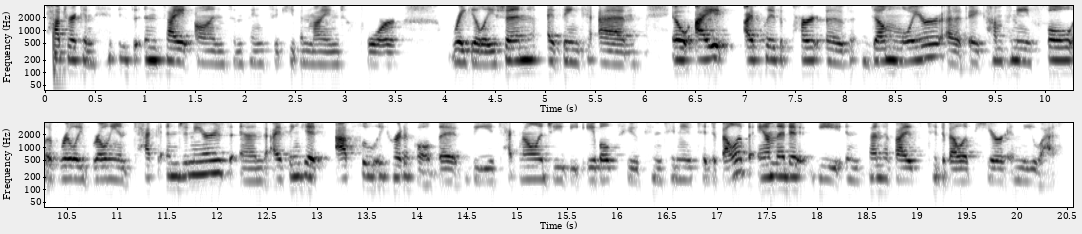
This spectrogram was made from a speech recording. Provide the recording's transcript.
Patrick and his insight on some things to keep in mind for regulation. I think um, you know I I play the part of dumb lawyer at a company full of really brilliant tech engineers, and I think it's absolutely critical that the technology be able to continue to develop and that it be incentivized to develop here in the U.S.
